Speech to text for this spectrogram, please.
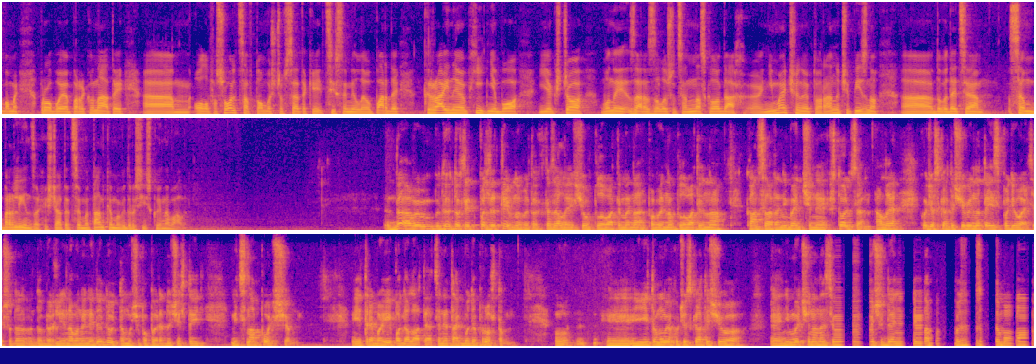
пробує переконати е, Олафа Шольца в тому, що все-таки ці самі леопарди край необхідні. Бо якщо вони зараз залишаться на складах е, Німеччини, то рано чи пізно е, доведеться сам Берлін захищати цими танками від російської навали. Да, ви досить позитивно. Ви так сказали, що впливатиме на повинно впливати на канцлера Німеччини Штольца. Але хочу сказати, що він на те і сподівається, що до, до Берліна вони не дадуть, тому що попереду ще стоїть міцна Польща. І треба її подолати, а це не так буде просто. От. І, і тому я хочу сказати, що е, Німеччина на сьогоднішній день безумовно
